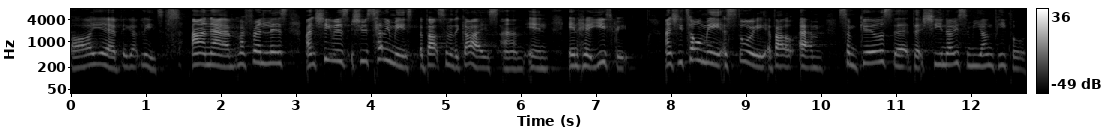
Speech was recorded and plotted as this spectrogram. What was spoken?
oh yeah, big up Leeds. And um, my friend Liz, and she was, she was telling me about some of the guys um, in, in her youth group. And she told me a story about um, some girls that, that she knows, some young people.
